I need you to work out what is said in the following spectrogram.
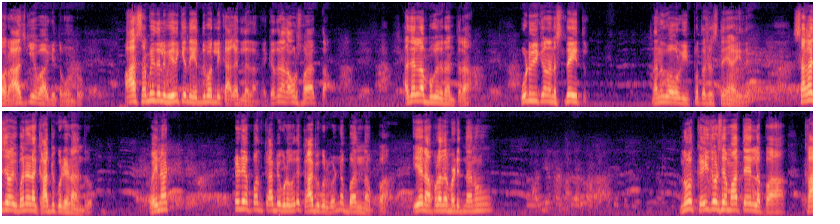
ಅವ್ರು ರಾಜಕೀಯವಾಗಿ ತಗೊಂಡ್ರು. ಆ ಸಮಯದಲ್ಲಿ ವೇದಿಕೆಯಿಂದ ಎದ್ದು ಬರಲಿಕ್ಕೆ ಆಗೋದಿಲ್ಲ ನಾನು. ಯಾಕಂದರೆ ಅದು ಅವ್ರ ಸ್ವಾಯತ್ತ ಅದೆಲ್ಲ ಮುಗಿದ ನಂತರ, ಉಡುವಿಕೆ ನನ್ನ ಸ್ನೇಹಿತರು. ನನಗೂ ಅವ್ರಿಗೆ ಇಪ್ಪತ್ತು ವರ್ಷ ಸ್ನೇಹ ಇದೆ. ಸಹಜವಾಗಿ ಬನ್ನಿ ಕಾಪಿ ಕುಡಿಯೋಣ ಅಂದರು. ವೈನಾಟ್ ನಡಿಯಪ್ಪ ಅಂತ ಕಾಪಿ ಕುಡಿಯೋದೆ ಕಾಪಿ ಕುಡ್ಕೊಂಡು ಬಂದಪ್ಪ ಏನು ಅಪರಾಧ ಮಾಡಿದ್ದು ನಾನು? ನೋ, ಕೈ ಜೋಡಿಸೋ ಮಾತೇ ಇಲ್ಲಪ್ಪ. ಕಾ,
